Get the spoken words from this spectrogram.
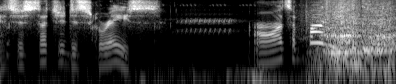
it's just such a disgrace. Oh, it's a bunny!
